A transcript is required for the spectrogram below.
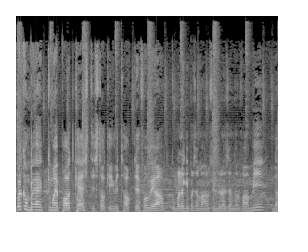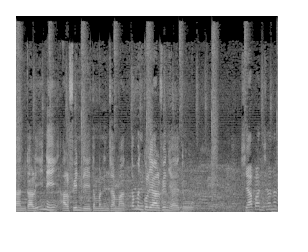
Welcome back to my podcast This Talking with Talk Devo ya Kembali lagi bersama Alvin Raza Nurfahmi Dan kali ini Alvin ditemenin sama teman kuliah Alvin yaitu Siapa di sana?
